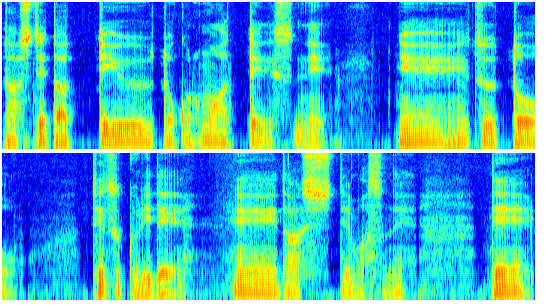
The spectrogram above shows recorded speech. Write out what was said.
出してたっていうところもあってですね、えーずっと手作りで、えー出してますね。で、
